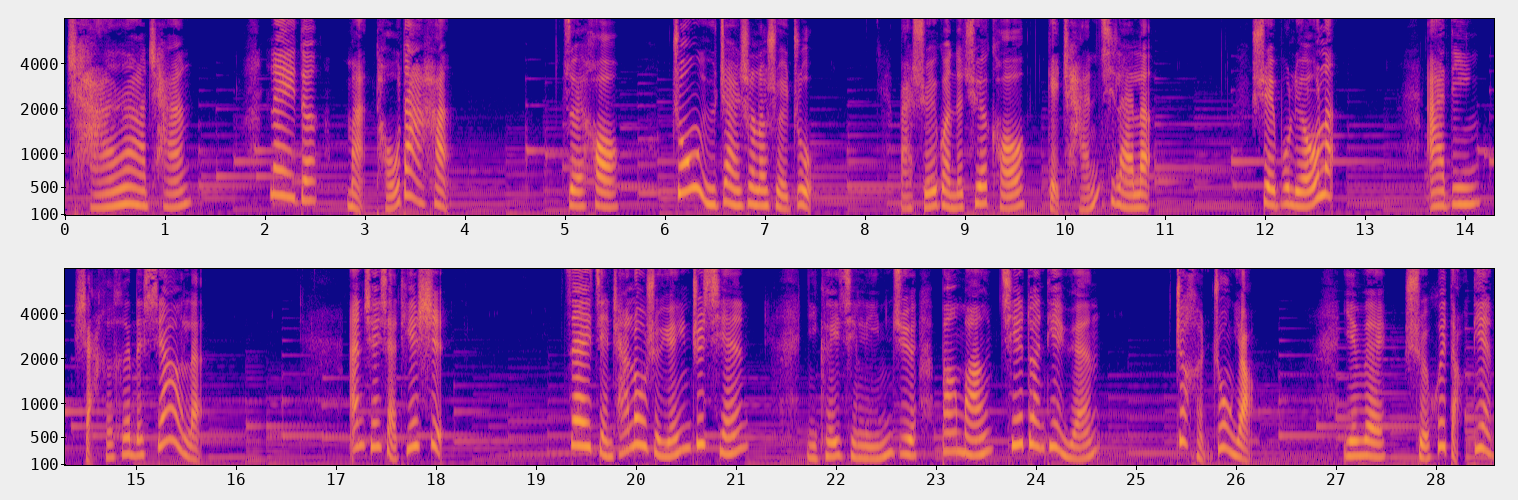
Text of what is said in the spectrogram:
缠啊缠，累得满头大汗。最后，终于战胜了水柱，把水管的缺口给缠起来了，水不流了。阿丁傻呵呵的笑了。安全小贴士：在检查漏水原因之前，你可以请邻居帮忙切断电源，这很重要，因为水会导电。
